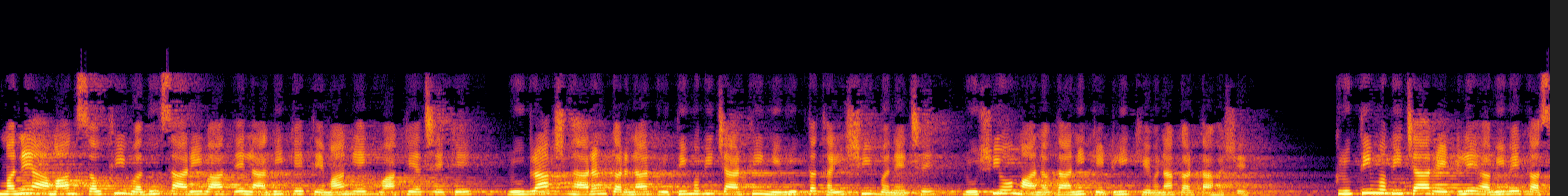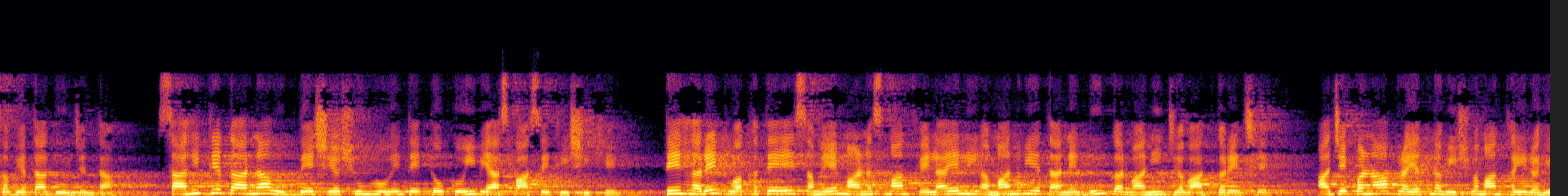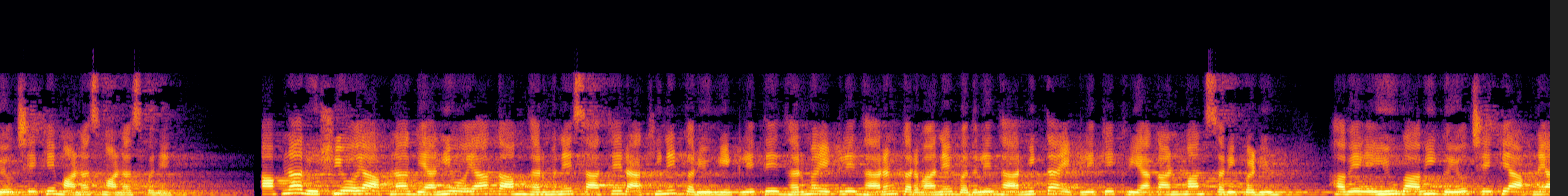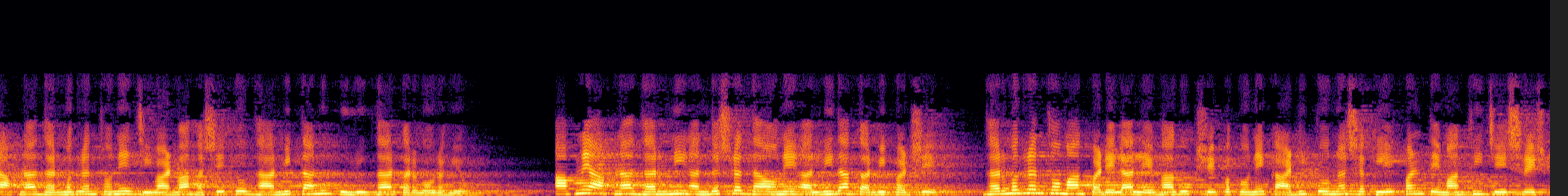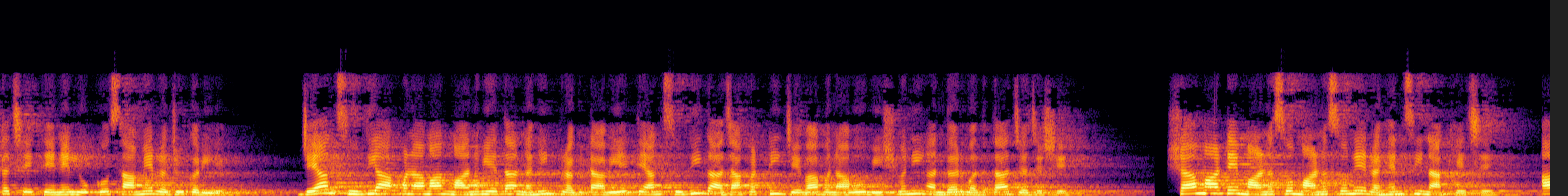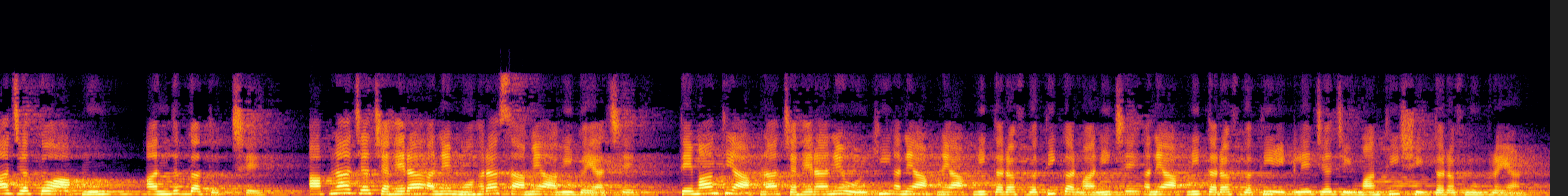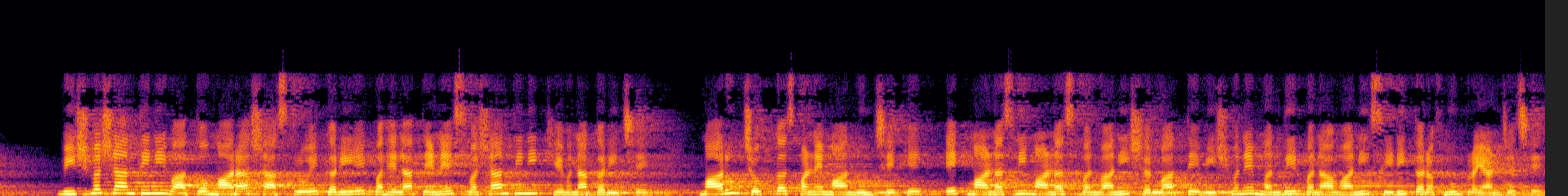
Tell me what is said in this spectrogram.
મને આમાં સૌથી વધુ સારી વાત એ લાગી કે તેમાં એક વાક્ય છે કે, રુદ્રાક્ષ ધારણ કરનાર કૃત્રિમ વિચારથી નિવૃત્ત થઈ શિવ બને છે, ઋષિઓ માનવતાની કેટલી ખેવના કરતા હશે. કૃત્રિમ વિચાર એટલે અવિવેક અસભ્યતા દુર્જનતા. સાહિત્યકારના ઉદ્દેશ્ય શું હોય તે તો કોઈ વ્યાસ પાસેથી શીખે. તે હરેક વખતે એ સમયે માણસમાં ફેલાયેલી અમાનવીયતાને દૂર કરવાની જ વાત કરે છે. આજે પણ આ પ્રયત્ન વિશ્વમાં થઈ રહ્યો છે કે માણસ માણસ બને. આપણા ઋષિઓએ આપણા જ્ઞાનીઓએ આ કામ ધર્મને સાથે રાખીને કર્યું એટલે તે ધર્મ એટલે ધારણ કરવાને બદલે ધાર્મિકતા એટલે કે ક્રિયાકાંડમાં સરી પડ્યું. હવે એ યુગ આવી ગયો છે કે આપણે આપણા ધર્મગ્રંથોને જીવાડવા હશે તો ધાર્મિકતાનું પુનરુદ્ધાર કરવો રહ્યો. આપણે આપણા ધર્મની અંધશ્રદ્ધાઓને અલવિદા કરવી પડશે. ધર્મગ્રંથોમાં પડેલા લેભાગુ ક્ષેપકોને કાઢી તો ન શકીએ, પણ તેમાંથી જે શ્રેષ્ઠ છે તેને લોકો સામે રજૂ કરીએ. જ્યાં સુધી આપણામાં માનવીયતા નહીં પ્રગટાવીએ, ત્યાં સુધી ગાજાપટ્ટી જેવા બનાવો વિશ્વની અંદર વધતા જ જશે. શા માટે માણસો માણસોને રહેનસી નાખે છે? આ જ તો આપણું અંધકતુત છે. આપણા જ ચહેરા અને મોહરા સામે આવી ગયા છે. તેમાંથી આપણા ચહેરાને ઓળખી અને આપણે આપણી તરફ ગતિ કરવાની છે અને આપણી તરફ ગતિ એટલે જ જીવમાંથી શિવ તરફનું પ્રયાણ. વિશ્વ શાંતિની વાતો મારા શાસ્ત્રોએ કરી એ પહેલા તેણે સ્વશાંતિની ખેવના કરી છે. મારું ચોક્કસપણે માનવું છે કે, એક માણસની માણસ બનવાની શરૂઆત તે વિશ્વને મંદિર બનાવવાની સીડી તરફનું પ્રયાણ જ છે.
